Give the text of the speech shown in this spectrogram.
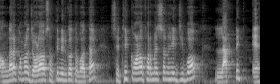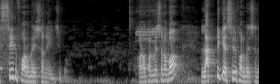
अंगारकम जल शक्ति निर्गत होगा से कौन फर्मेसन हो लाक्टिक एसिड फर्मेसन हो कौन फर्मेसन हम ଲାକ୍ଟିକ୍ ଏସିଡ୍ ଫର୍ମେସନ୍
